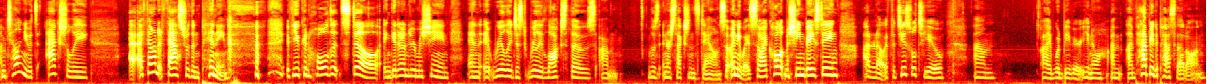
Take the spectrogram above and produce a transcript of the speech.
I'm telling you, it's actually I found it faster than pinning. if you can hold it still and get it under your machine, and it really just really locks those um, those intersections down. So, anyways, so I call it machine basting. I don't know if it's useful to you. Um, I would be very, you know, I'm I'm happy to pass that on.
